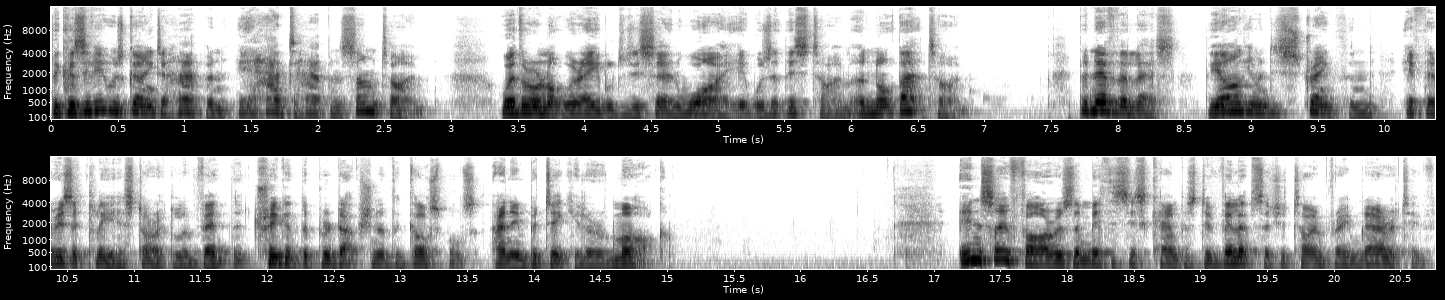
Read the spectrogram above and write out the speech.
because if it was going to happen, it had to happen sometime, whether or not we're able to discern why it was at this time and not that time. But nevertheless, the argument is strengthened if there is a clear historical event that triggered the production of the Gospels, and in particular of Mark. Insofar as the mythicist camp has developed such a time frame narrative,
